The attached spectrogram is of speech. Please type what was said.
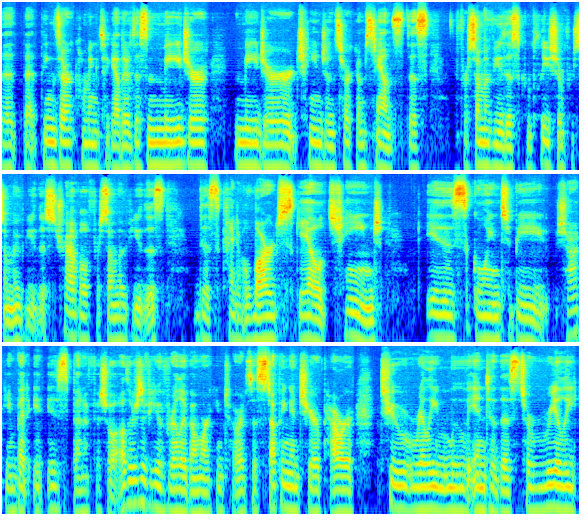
that, that things are coming together. This major, major change in circumstance, this for some of you this completion for some of you this travel for some of you this this kind of large scale change is going to be shocking but it is beneficial. Others of you have really been working towards this stepping into your power to really move into this to really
